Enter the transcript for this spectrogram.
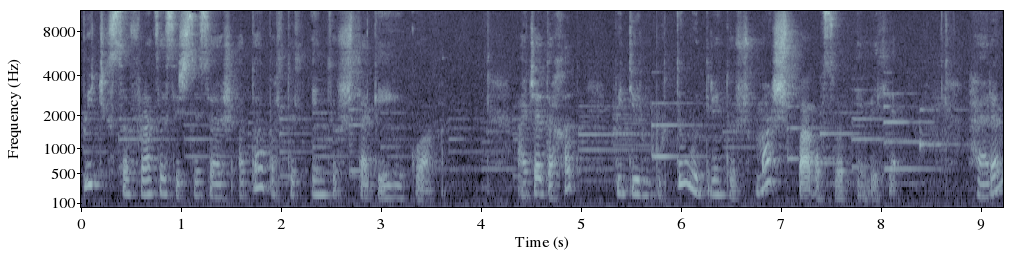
Би ч гэсэн Францаас ирснээс хойш одоо болтол энэ зуршлаа гээгээгүй байгаа. Ажаад байхад бид ер нь бүтэн өдрийн турш маш бага ус уудаг юм билээ. Харин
